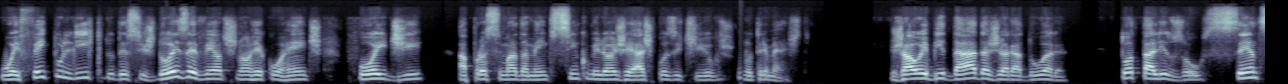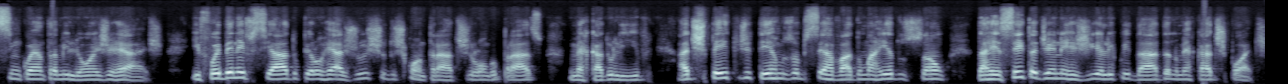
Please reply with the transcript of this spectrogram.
o efeito líquido desses dois eventos não recorrentes foi de aproximadamente 5 milhões de reais positivos no trimestre. Já o EBITDA da geradora totalizou 150 milhões de reais e foi beneficiado pelo reajuste dos contratos de longo prazo no Mercado Livre, a despeito de termos observado uma redução da receita de energia liquidada no mercado spot,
